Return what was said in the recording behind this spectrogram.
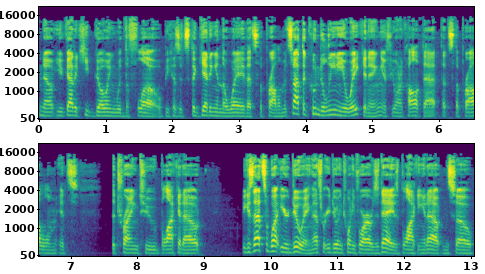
no, you got to keep going with the flow because it's the getting in the way that's the problem. It's not the Kundalini awakening, if you want to call it that. That's the problem. It's the trying to block it out because that's what you're doing. That's what you're doing 24 hours a day is blocking it out. And so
